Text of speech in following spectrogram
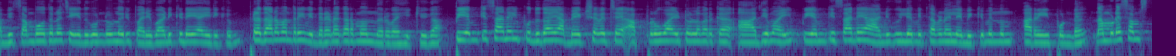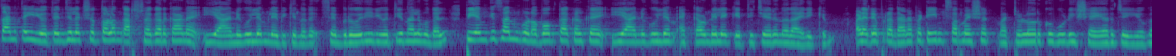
അഭിസംബോധന ചെയ്തുകൊണ്ടുള്ള ഒരു പരിപാടിക്കിടെയായിരിക്കും പ്രധാനമന്ത്രി വിതരണ കർമ്മം നിർവഹിക്കുക. പി എം കിസാനിൽ പുതുതായി അപേക്ഷ വെച്ച് അപ്രൂവ് ആയിട്ടുള്ളവർക്ക് ആദ്യമായി പി എം കിസാന്റെ ആനുകൂല്യം ഇത്തവണ ലഭിക്കുമെന്നും അറിയിപ്പുണ്ട്. നമ്മുടെ സംസ്ഥാനത്തെ ഇരുപത്തിയഞ്ച് ലക്ഷത്തോളം കർഷകർക്കാണ് ഈ ആനുകൂല്യം ലഭിക്കുന്നത്. ഫെബ്രുവരി ഇരുപത്തിനാല് മുതൽ പി എം കിസാൻ ഗുണഭോക്താക്കൾക്ക് ഈ ആനുകൂല്യം അക്കൗണ്ടിലേക്ക് എത്തിച്ചേരുന്നതായിരിക്കും. വളരെ പ്രധാനപ്പെട്ട ഇൻഫർമേഷൻ മറ്റുള്ളവർക്ക് കൂടി ഷെയർ ചെയ്യുക.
